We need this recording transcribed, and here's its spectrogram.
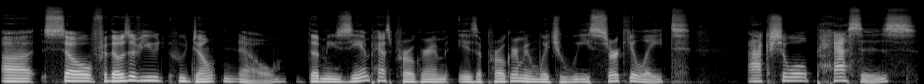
Uh, so, for those of you who don't know, the Museum Pass program is a program in which we circulate actual passes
